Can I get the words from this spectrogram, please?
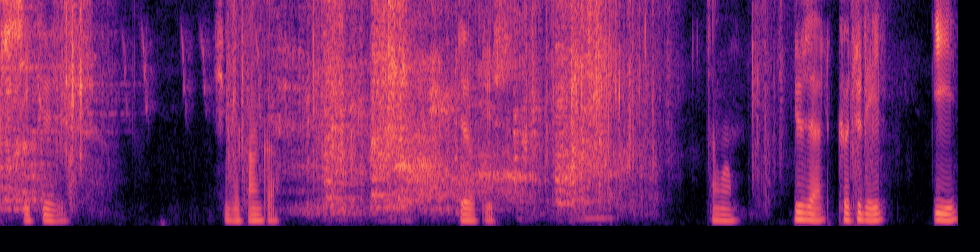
800. Şimdi kanka. 400. Tamam. Güzel. Kötü değil. İyi.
